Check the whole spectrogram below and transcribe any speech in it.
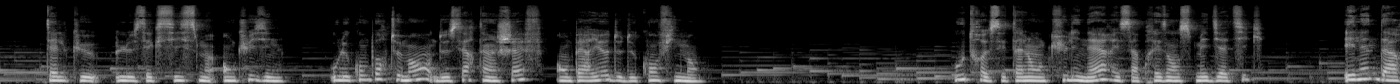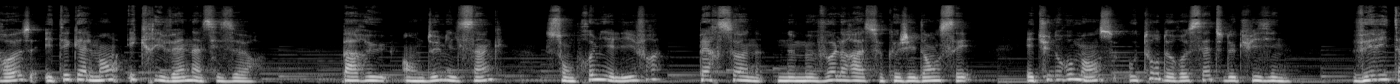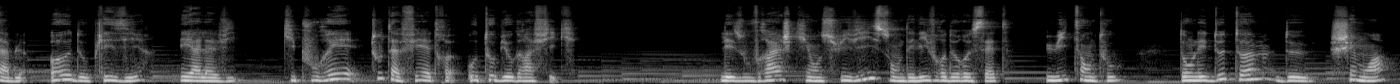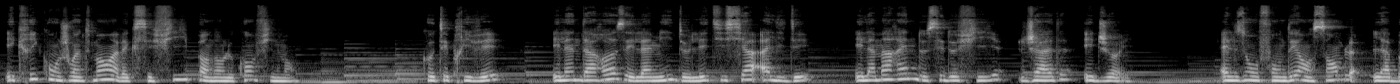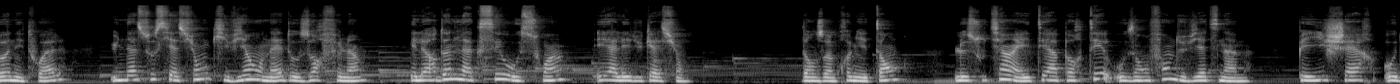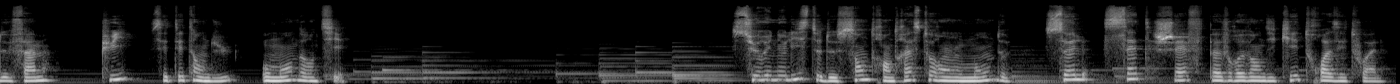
tels que le sexisme en cuisine, le comportement de certains chefs en période de confinement. Outre ses talents culinaires et sa présence médiatique, Hélène Darroze est également écrivaine à ses heures. Paru en 2005, son premier livre, Personne ne me volera ce que j'ai dansé, est une romance autour de recettes de cuisine, véritable ode au plaisir et à la vie qui pourrait tout à fait être autobiographique. Les ouvrages qui ont suivi sont des livres de recettes, huit en tout, dont les deux tomes de Chez moi, écrits conjointement avec ses filles pendant le confinement. Côté privé, Hélène Darroze est l'amie de Laetitia Hallyday et la marraine de ses deux filles, Jade et Joy. Elles ont fondé ensemble La Bonne Étoile, une association qui vient en aide aux orphelins et leur donne l'accès aux soins et à l'éducation. Dans un premier temps, le soutien a été apporté aux enfants du Vietnam, pays cher aux deux femmes, puis s'est étendu au monde entier. Sur une liste de 130 restaurants au monde, seuls 7 chefs peuvent revendiquer 3 étoiles.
